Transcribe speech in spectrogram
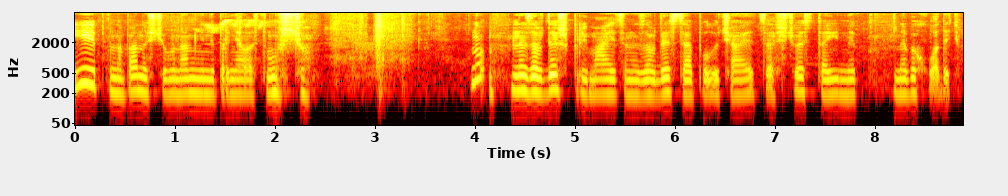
І, напевно, що вона мені не прийнялась, тому що ну, не завжди ж приймається, не завжди все виходить, щось та й не, не виходить.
